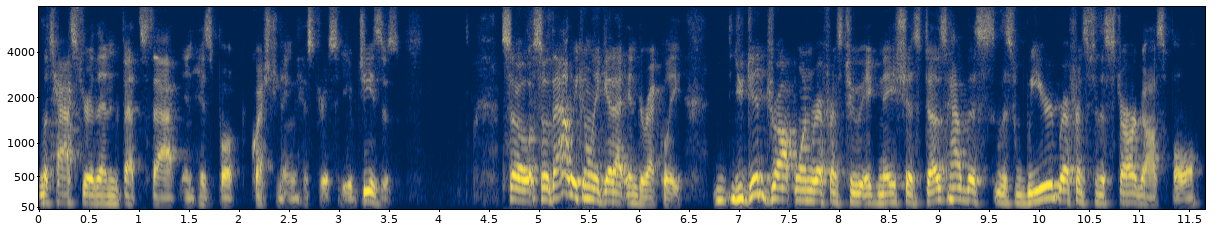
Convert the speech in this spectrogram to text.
Lataster then vets that in his book, Questioning the Historicity of Jesus. So, so that we can only get at indirectly. You did drop one reference to Ignatius. Does have this this weird reference to the Star Gospel.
